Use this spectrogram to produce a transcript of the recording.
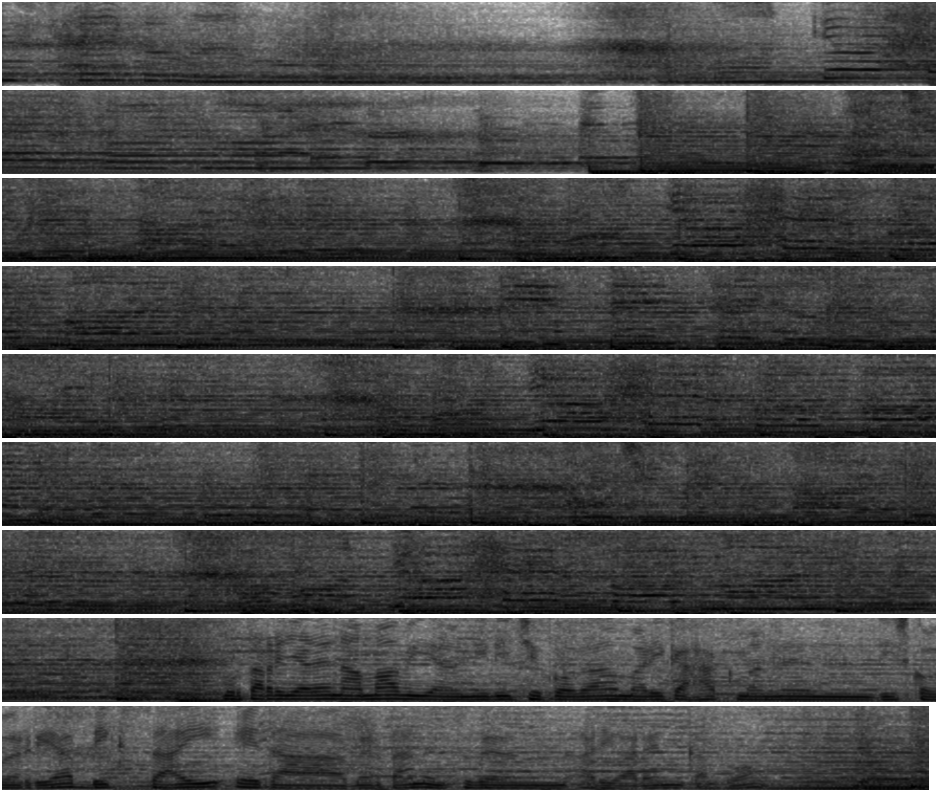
just take a little urtarrilaren amabian iritsiko da Marika Hackmanen disko berria, Big Sai, eta bertan entzuten ari garen kantua.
